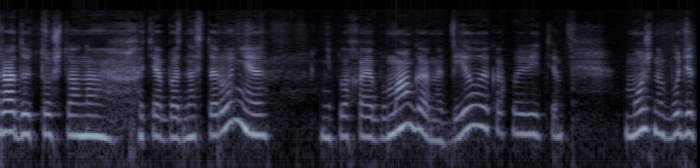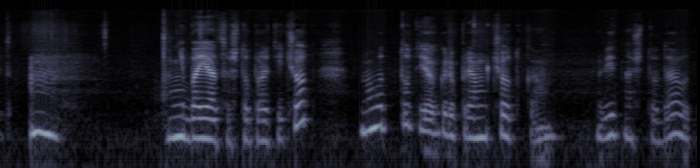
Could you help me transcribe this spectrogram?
Радует то, что она хотя бы односторонняя. Неплохая бумага, она белая, как вы видите. Можно будет не бояться, что протечет. Ну вот тут я говорю прям четко. Видно, что да, вот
